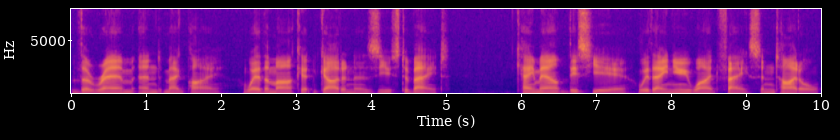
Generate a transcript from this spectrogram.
the Ram and Magpie, where the market gardeners used to bait, came out this year with a new white face and title,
